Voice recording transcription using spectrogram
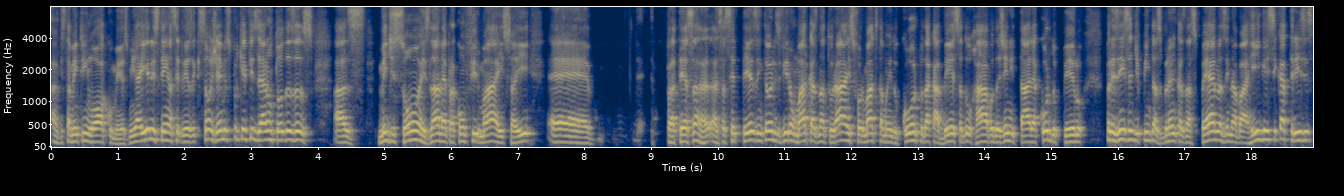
avistamento em loco mesmo. E aí eles têm a certeza que são gêmeos porque fizeram todas as, as medições lá, né, para confirmar isso aí. É, para ter essa, essa certeza. Então, eles viram marcas naturais, formato tamanho do corpo, da cabeça, do rabo, da genitália, cor do pelo, presença de pintas brancas nas pernas e na barriga e cicatrizes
